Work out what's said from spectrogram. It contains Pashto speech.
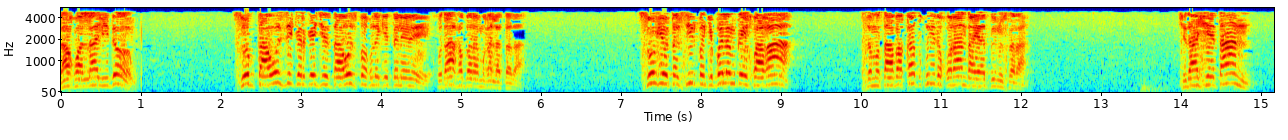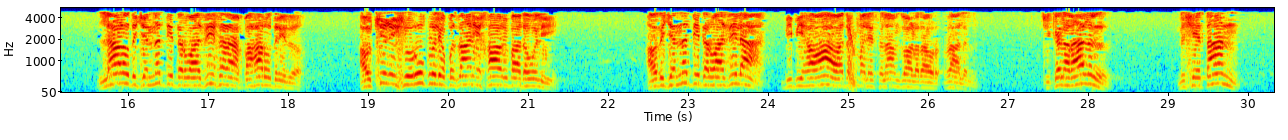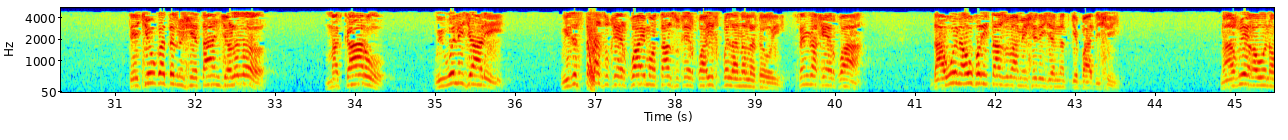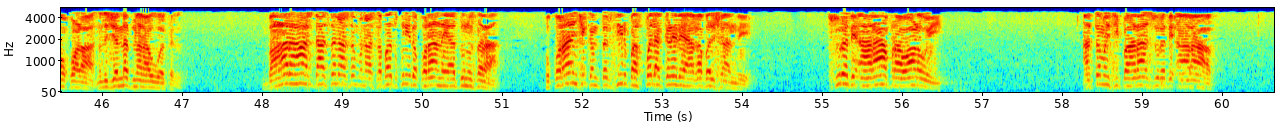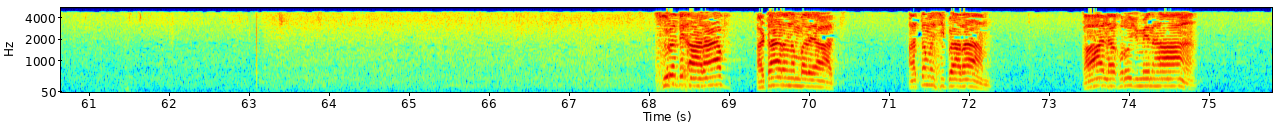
دا خو الله لیدو څوک تاوس ذکر کوي چې تاوس په خله کې تللی وي خدا خبره هم غلطه ده څوک یو تفسیر پکې بلم کوي خو هغه سم مطابقت خوري د قران د آیاتونو سره چې دا شیطان لاړو د جنت دی دروازې سره بهر ودرېد او چیغې شروع کړلې په ځان یې خاورې بادولې او د جنت دی دروازې لا بی بی حوا او آدم علی السلام دواړه رالل چې کله رالل نو شیطان ته چې وکتل نو شیطان جړل مکارو وی ولی جاړي وی زستاسو خیر خوای مو تاسو خیر خوای خپل نه لټوي څنګه خیر خوا داونه او خری تاسو به همیشه دی جنت کې پاتې شئ ناغوی غو نو خوړه نو جنت نه راوتل بهر حال دا سره سم مناسبت خوري د قران آیاتونو سره خو قران چې کوم تفسیر په خپل کړی دی هغه بل شان دی سورته اعراف راوړوي اتمه چې پارا سورته اعراف سورت آراف اٹھارہ نمبر آیات اتم سپارام قال اخرج منها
